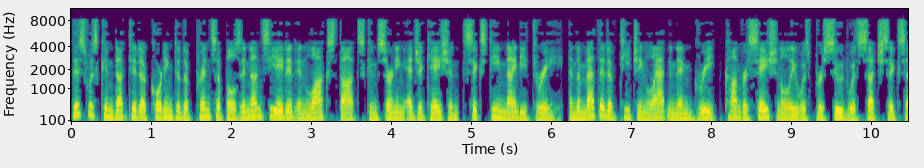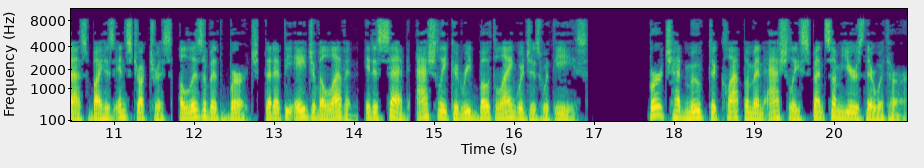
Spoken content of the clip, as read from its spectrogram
This was conducted according to the principles enunciated in Locke's Thoughts Concerning Education 1693, and the method of teaching Latin and Greek conversationally was pursued with such success by his instructress, Elizabeth Birch, that at the age of 11, it is said, Ashley could read both languages with ease. Birch had moved to Clapham and Ashley spent some years there with her.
